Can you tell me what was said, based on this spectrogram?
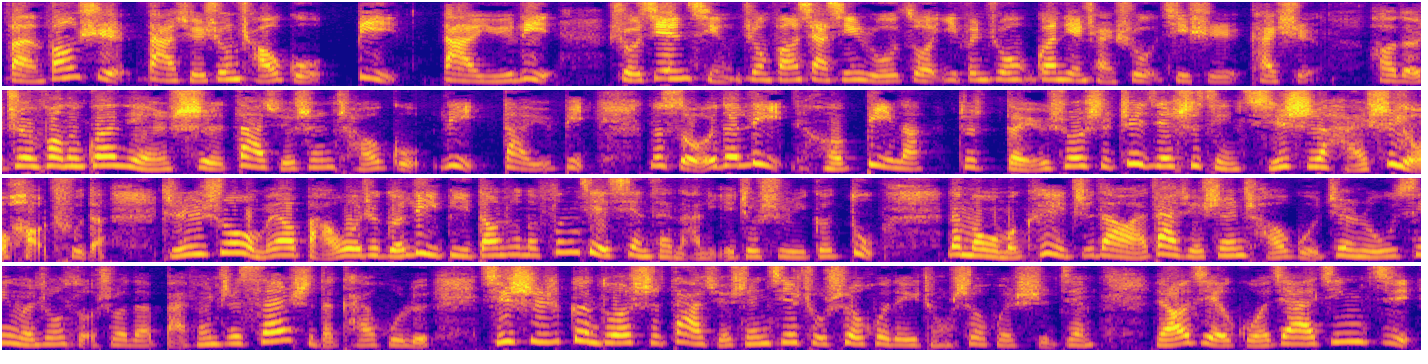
反方是大学生炒股弊。大于利。首先，请正方夏心如做一分钟观点阐述，计时开始。好的，正方的观点是大学生炒股利大于弊。那所谓的利和弊呢，就等于说是这件事情其实还是有好处的，只是说我们要把握这个利弊当中的分界线在哪里，也就是一个度。那么我们可以知道啊，大学生炒股，正如新闻中所说的百分之三十的开户率，其实更多是大学生接触社会的一种社会实践，了解国家经济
